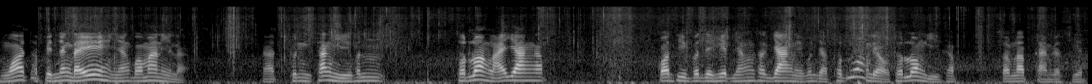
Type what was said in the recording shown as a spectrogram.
หัวจะเป็นยังไงยังประมาณนี้แหละก็เพิ่นทั้งนี้เพิ่นทดลองหลายอย่างครับก่อนที่เพิ่นจะเฮ็ดยังสักอย่างนี่เพิ่นจะทดลองเดียวทดลองอีกครับสำหรับการเกษตร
